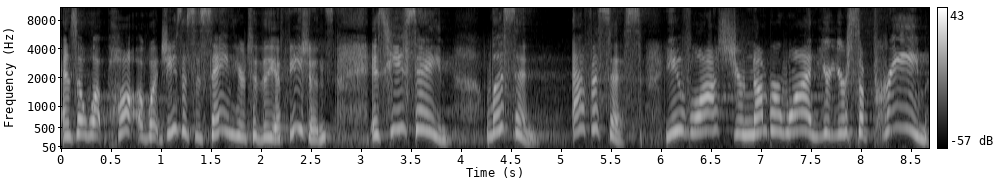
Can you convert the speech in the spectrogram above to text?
And so, what, Paul, what Jesus is saying here to the Ephesians is he's saying, listen, Ephesus, you've lost your number one, your, your supreme,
